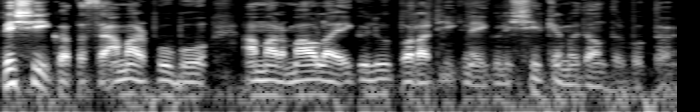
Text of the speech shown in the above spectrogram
বেশি করতেছে, আমার পুবু আমার মাওলা, এগুলো বলা ঠিক না, এগুলি শির্কের মধ্যে অন্তর্ভুক্ত। হয়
